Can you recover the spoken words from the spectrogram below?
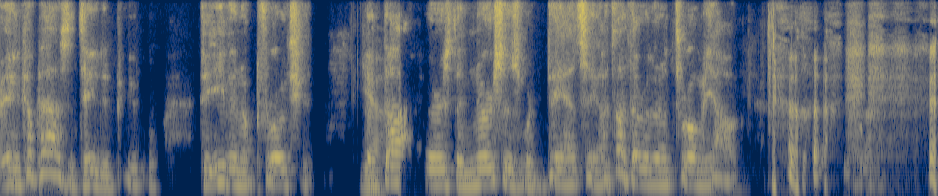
incapacitated people to even approach it. Yeah. The doctors, the nurses were dancing. I thought they were going to throw me out.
